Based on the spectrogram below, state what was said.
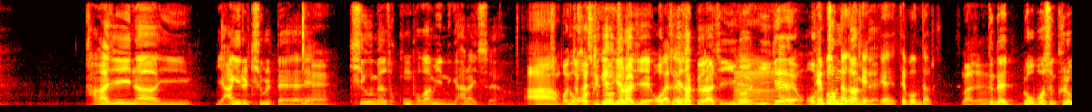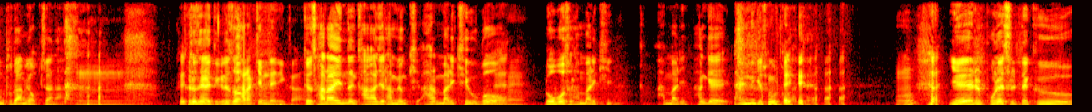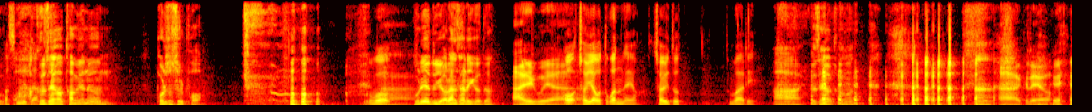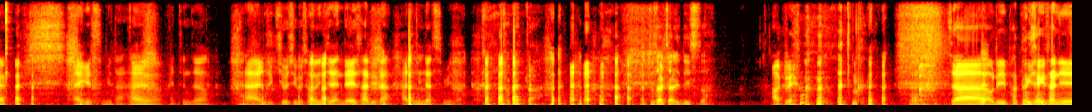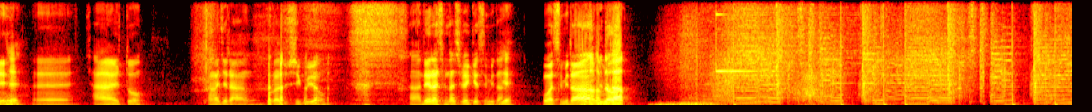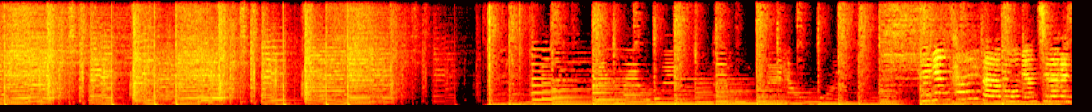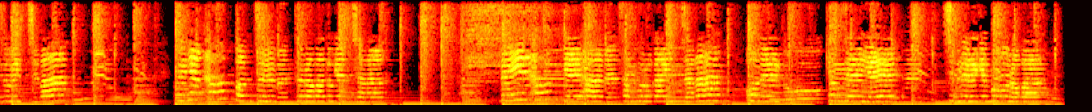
강아지나 이 양이를 키울 때 예. 키우면서 공포감이 있는 게 하나 있어요. 아 먼저 너 가실 어떻게 거. 해결하지? 어떻게 맞아요. 작별하지? 이거 음. 이게 엄청 대부분 다 부담이 그렇게. 돼. 예, 대부분 다 그렇게. 맞아요. 근데 로봇은 그런 부담이 없잖아. 음, 그런 생각이 돼. 그래서 갈아 되니까. 그 살아있는 강아지를 한 명 한 마리 키우고 네. 예. 로봇을 한 마리 키 한 마리 한 개 있는 게 좋을 것 같아. 응? 얘를 보냈을 때 그. 그 생각하면은 벌써 슬퍼. 뭐 아, 우리 애도 11살이거든. 아이고야. 어, 저희하고 똑같네요. 저희도 두 마리. 아, 그 생각하면 아 그래요. 알겠습니다. 아유 하여튼 저 잘 키우시고 저는 이제 네 살이라 아주 괜찮습니다. 좋겠다. 두 살짜리도 있어. 아 그래요? 자 네. 우리 박병장 이사님 네. 예, 잘또 강아지랑 놀아주시고요. 아, 내일 아침 다시 뵙겠습니다. 예. 고맙습니다. 감사합니다. 감사합니다.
